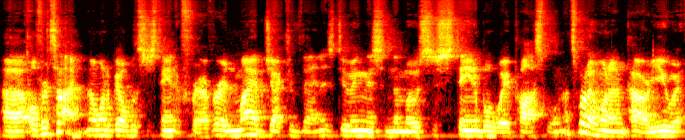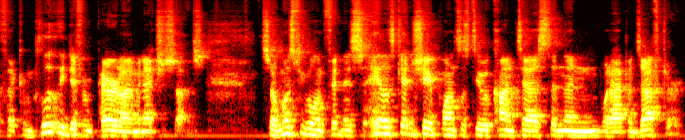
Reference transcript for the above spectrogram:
uh, over time. I want to be able to sustain it forever. And my objective then is doing this in the most sustainable way possible. And that's what I want to empower you with a completely different paradigm in exercise. So most people in fitness say, hey, let's get in shape once, let's do a contest. And then what happens after?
